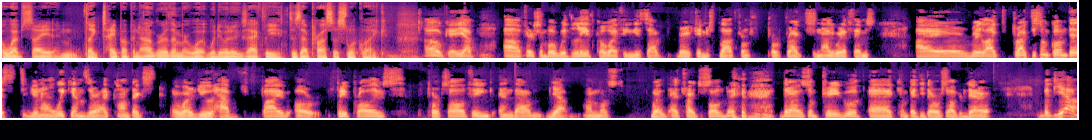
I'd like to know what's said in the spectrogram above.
a website and like type up an algorithm or what, what, what exactly does that process look like? Okay. Yeah. Uh, for example, with LeetCode, I think it's a very famous platform for practicing algorithms. I really like to practice on contests. You know, weekends there are contests where you have five or three problems for solving, and um, yeah, I'm most well. I try to solve them. there are some pretty good uh, competitors over there. But yeah,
